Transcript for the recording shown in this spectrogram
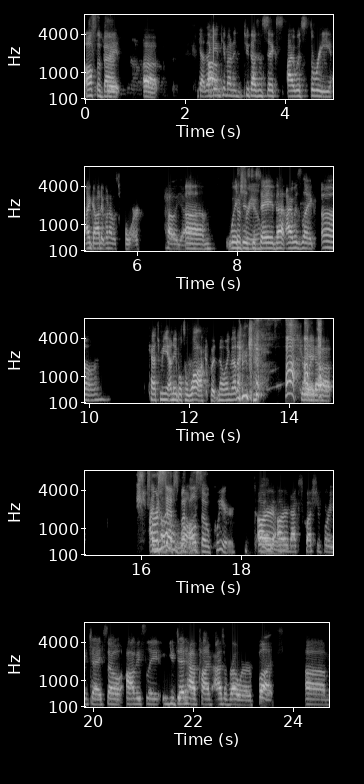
off the bat. Straight up. yeah, that game Um, came out in 2006. I was three. I got it when I was four. Hell yeah. Um, which Good is to you. say that I was like, oh, catch me unable to walk, but knowing that I'm gay. Straight up. I First know how to steps, but also queer. Our Oh, our next question for you, Jay. So obviously you did have time as a rower, but um,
